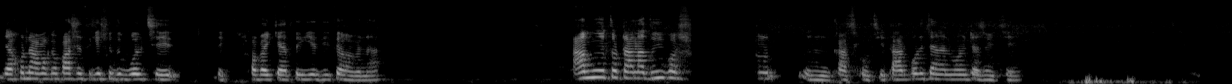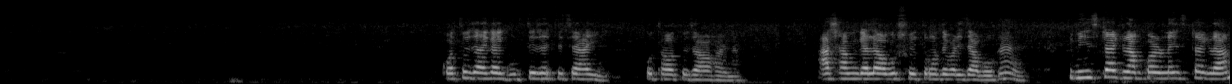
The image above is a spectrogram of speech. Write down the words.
যখন আমাকে পাশে থেকে শুধু বলছে সবাইকে এত ইয়ে দিতে হবে না। আমিও তো টানা দুই বছর কাজ করছি, তারপরে চ্যানেল মনিটাইজ হয়েছে। কত জায়গায় ঘুরতে যেতে চাই, কোথাও তো যাওয়া হয় না। আসাম গেলে অবশ্যই তোমাদের বাড়ি যাব হ্যাঁ? তুমি ইনস্টাগ্রাম করো না ইনস্টাগ্রাম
